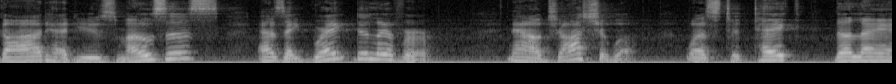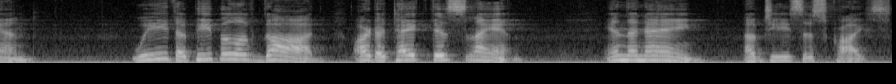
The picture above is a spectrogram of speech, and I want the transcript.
God had used Moses as a great deliverer. Now Joshua was to take the land. We, the people of God, are to take this land in the name of Jesus Christ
